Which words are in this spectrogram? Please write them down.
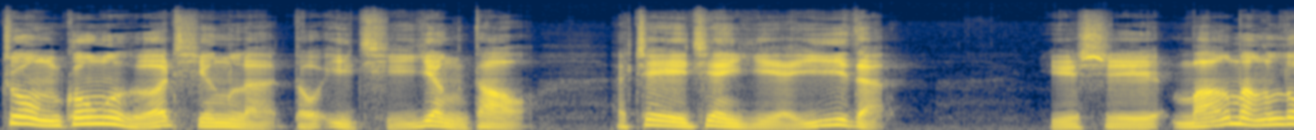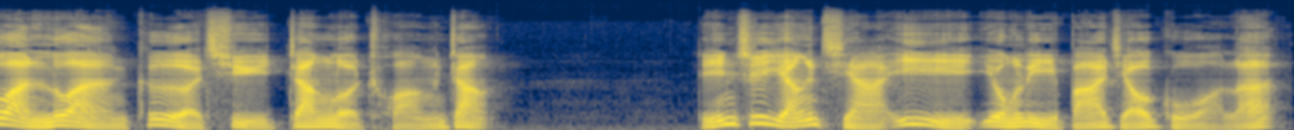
众宫娥听了，都一齐应道：“这件也依的。”于是忙忙乱乱，各去张罗床帐。林之阳假意用力把脚裹了，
